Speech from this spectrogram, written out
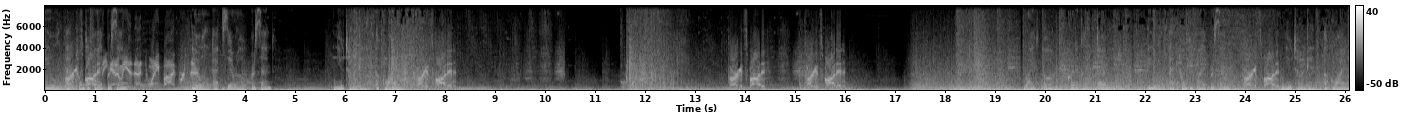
Fuel at Target spotted. The enemy is at 25%. Fuel at 0%. New target acquired. Target spotted. Target spotted. Target spotted. Right arm critical damage. Fuel at 25%. Target spotted. New target acquired.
